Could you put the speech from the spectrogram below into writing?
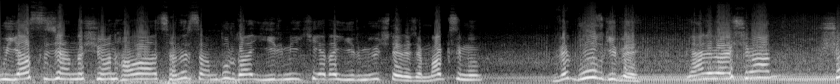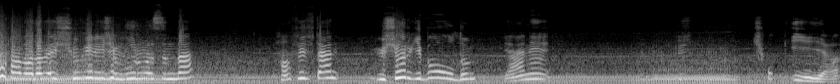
bu yaz sıcağında şu an hava sanırsam burada 22 ya da 23 derece maksimum ve buz gibi. Yani ben şu an şu havada ve şu güneşin vurmasında hafiften üşür gibi oldum. Yani çok iyi ya.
